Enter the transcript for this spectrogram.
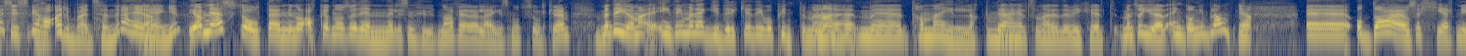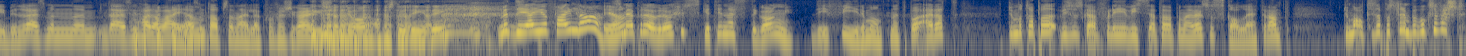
Jeg syns vi har arbeidshender, jeg, hele Ja. gjengen. Ja, men jeg er stolt av hendene mine, og akkurat nå så renner liksom huden av, for jeg er allergisk mot solkrem. Men det gjør meg ingenting. Men jeg gidder ikke drive og pynte med, med ta neglelakk. Det er helt sånn her, det virker helt Men så gjør jeg det en gang iblant. Ja. Eh, og da er jeg også helt nybegynner. Det er som, en, eh, det er som Harald Eia som tar på seg neglelakk for første gang. Jeg skjønner jo absolutt ingenting. Men det jeg gjør feil da, Ja. som jeg prøver å huske til neste gang, de fire månedene etterpå, er at du må ta på hvis du skal, Fordi hvis jeg tar på neglelakk, så skal jeg et eller annet. Du må alltid ta på strømpebukse først.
